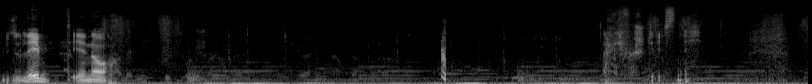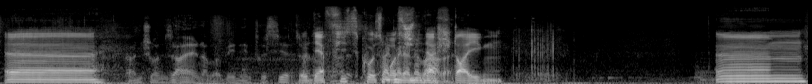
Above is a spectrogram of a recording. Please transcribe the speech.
Wieso lebt ihr noch? Ach, ich verstehe es nicht. Äh, Kann schon sein, aber wen interessiert so der Fiskus muss wieder Ware. steigen. Ähm,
